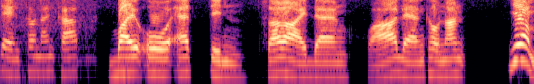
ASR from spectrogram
แดงเท่านั้นครับ ไบโอแอสตินสลายแดง ฝาแดงเท่านั้น เยี่ยม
